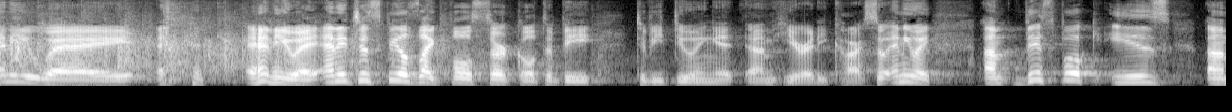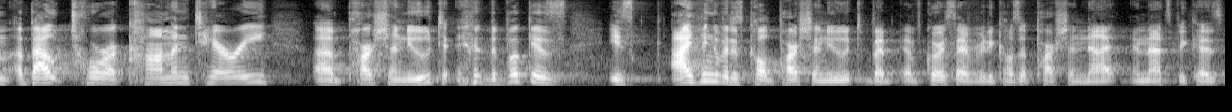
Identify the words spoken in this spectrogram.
Anyway, anyway, and it just feels like full circle to be to be doing it um, here at Ikar. So anyway, um, this book is um, about Torah commentary, uh, Parshanut. the book is, is, I think of it as called Parshanut, but of course everybody calls it Parshanut, and that's because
